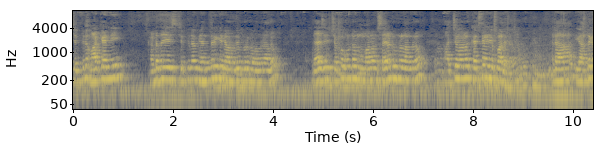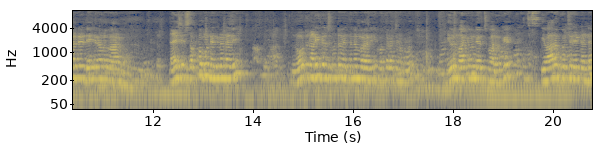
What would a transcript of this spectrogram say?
చెప్పిన వాక్యాన్ని కంటత చేసి చెప్పిన మీ అందరికీ నా హృదయపూర్వక వందనాలు. దయచేసి చెప్పకుండా మనం సైలెంట్ ఉన్న వాళ్ళందరం వచ్చే ఖచ్చితంగా చెప్పాలి. అంటే ఇక అంతకంటే డేంజర్ వాళ్ళు కారణం దయచేసి తప్పకుండా ఎందుకంటే అది నోటును అడిగి తెలుసుకుంటాం ఎంత నెంబర్ అని కొత్తగా వచ్చినప్పుడు. దేవుని వాక్యం నేర్చుకోవాలి ఓకే? ఈ వారం క్వశ్చన్ ఏంటంటే?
